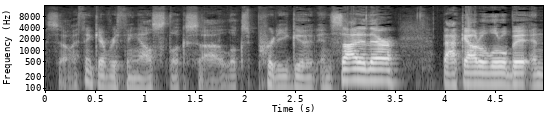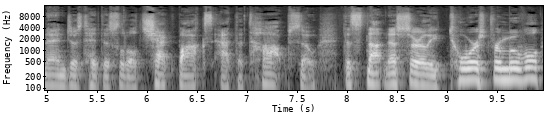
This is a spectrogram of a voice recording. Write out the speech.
So I think everything else looks uh, looks pretty good inside of there. Back out a little bit and then just hit this little checkbox at the top. So that's not necessarily tourist removal.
